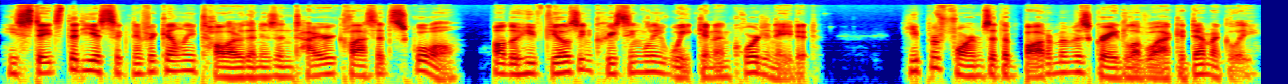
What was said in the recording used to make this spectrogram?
He states that he is significantly taller than his entire class at school, although he feels increasingly weak and uncoordinated. He performs at the bottom of his grade level academically.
